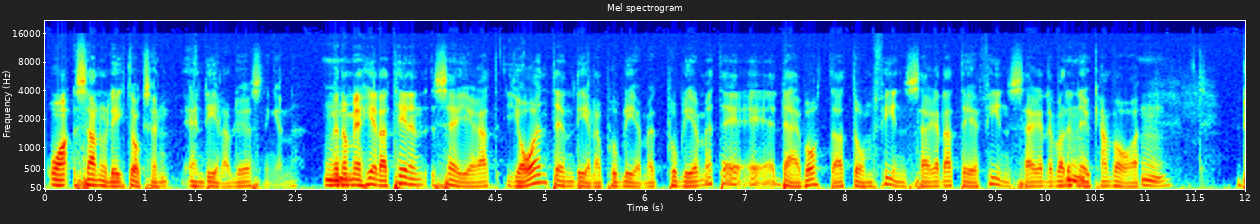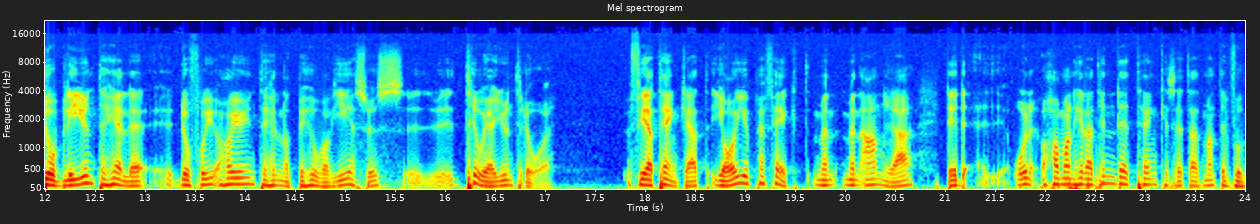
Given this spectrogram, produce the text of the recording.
och sannolikt också en, en del av lösningen. Mm. Men om jag hela tiden säger att jag inte är en del av problemet, problemet är, är där borta, att de finns här eller att det finns här eller vad det mm. nu kan vara. Mm. Då blir ju inte heller, då får, har jag ju inte heller något behov av Jesus, eh, tror jag ju inte då. För jag tänker att jag är ju perfekt, men, men andra... Det, och har man hela tiden det tänkesättet att man inte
